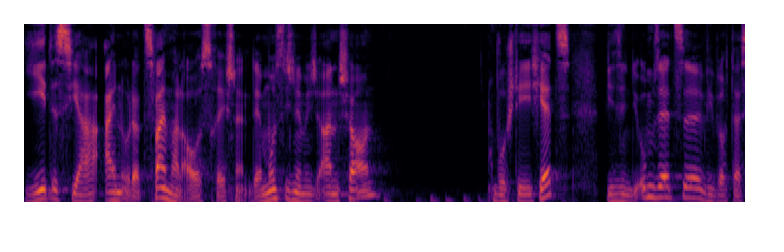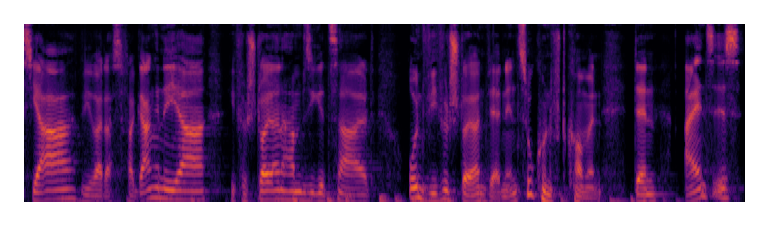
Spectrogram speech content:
jedes Jahr ein- oder zweimal ausrechnen. Der muss sich nämlich anschauen, wo stehe ich jetzt? Wie sind die Umsätze? Wie wird das Jahr? Wie war das vergangene Jahr? Wie viel Steuern haben Sie gezahlt? Und wie viel Steuern werden in Zukunft kommen? Denn eins ist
